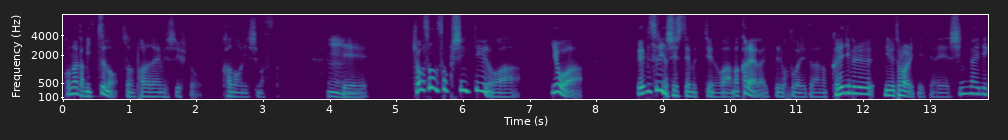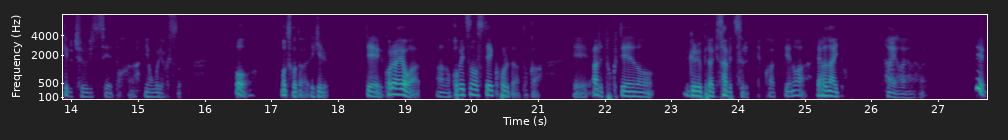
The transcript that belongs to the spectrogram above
このなんか三つのそのパラダイムシフトを可能にしますと。うんで、競争の促進っていうのは、要は、Web3 のシステムっていうのは、まあ、彼らが言ってる言葉で言うと、あの、 credible neutrality って、えー信頼できる中立性とかかな、日本語で訳すと、を持つことができる。で、これは要は、あの、個別のステークホルダーとか、えーある特定のグループだけ差別するとかっていうのはやらないと。はいはいはいはい。で、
